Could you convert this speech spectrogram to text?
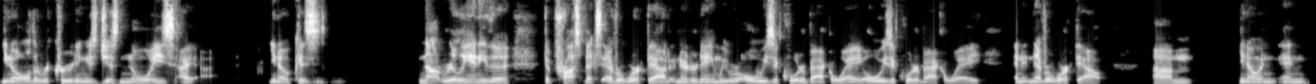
you know all the recruiting is just noise. I, you know, because not really any of the the prospects ever worked out at Notre Dame. We were always a quarterback away, always a quarterback away, and it never worked out. Um, you know, and and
